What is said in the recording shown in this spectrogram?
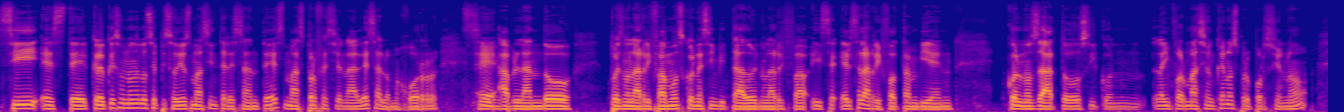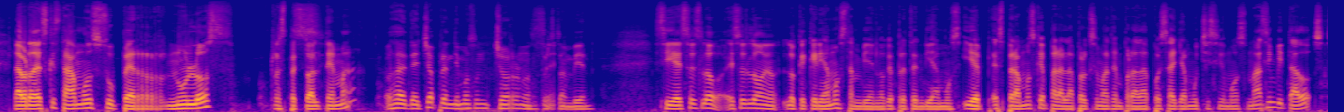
Sí, este, creo que es uno de los episodios más interesantes, más profesionales, a lo mejor Sí. eh, hablando, pues nos la rifamos con ese invitado y, nos la rifa- y se- él se la rifó también. con los datos y con la información que nos proporcionó. La verdad es que estábamos súper nulos respecto al tema. O sea, de hecho aprendimos un chorro nosotros Sí. también. Sí, eso es lo, eso es lo, lo que queríamos también, lo que pretendíamos. Y esperamos que para la próxima temporada pues haya muchísimos más invitados.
